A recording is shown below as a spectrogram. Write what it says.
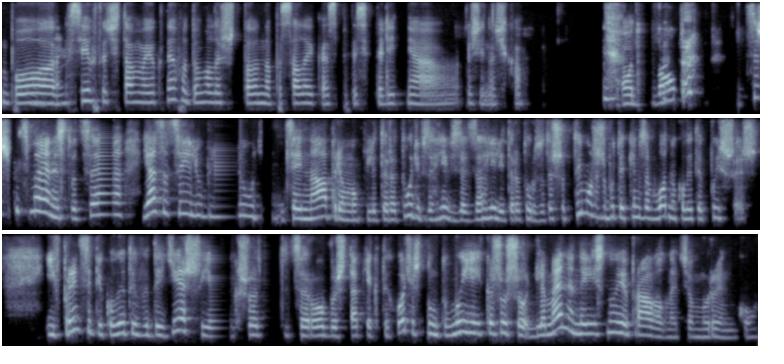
Бо mm-hmm. всі, хто читав мою книгу, думали, що написала якась 50-літня жіночка. От бачиш, це ж письменництво. Це я за це і люблю цей напрямок в літературі, взагалі взагалі літературу, за те, що ти можеш бути ким завгодно, коли ти пишеш. І в принципі, коли ти видаєш, якщо ти це робиш так, як ти хочеш, ну тому я й кажу, що для мене не існує правил на цьому ринку.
